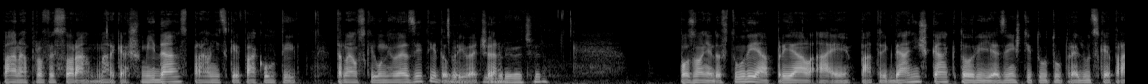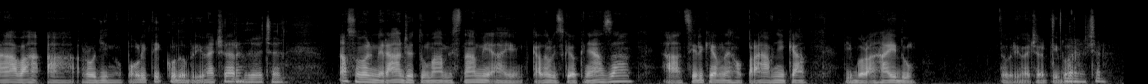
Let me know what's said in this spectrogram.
pána profesora Marka Šmída z právnickej fakulty Trnavskej univerzity. Dobrý večer. Dobrý večer. Pozvanie do štúdia prijal aj Patrik Daniška, ktorý je z Inštitútu pre ľudské práva a rodinnú politiku. Dobrý večer. Dobrý večer. Ja som veľmi rád, že tu máme s nami aj katolického kňaza a cirkevného právnika Tibora Hajdu. Dobrý večer, Tibor. Dobrý večer.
